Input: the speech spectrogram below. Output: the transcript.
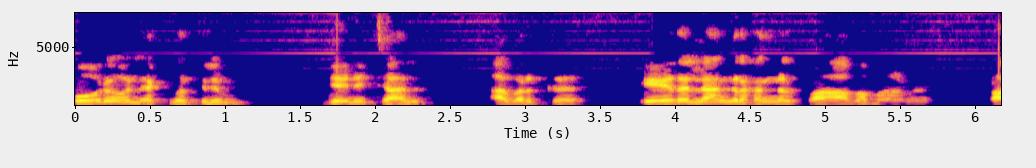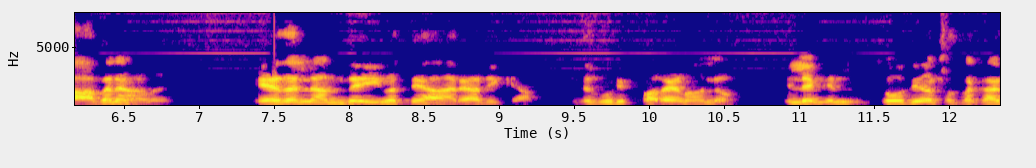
ഓരോ ലഗ്നത്തിലും ജനിച്ചാൽ അവർക്ക് ഏതെല്ലാം ഗ്രഹങ്ങൾ പാപമാണ് പാപനാണ് ഏതെല്ലാം ദൈവത്തെ ആരാധിക്കാം? ഇത് കൂടി പറയണമല്ലോ. ഇല്ലെങ്കിൽ ചോദ്യ നക്ഷത്രക്കാർ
